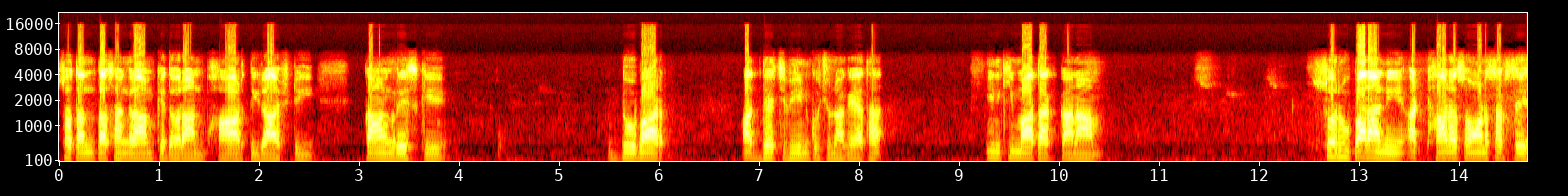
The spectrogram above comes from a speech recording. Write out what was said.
स्वतंत्रता संग्राम के दौरान भारतीय राष्ट्रीय कांग्रेस के दो बार अध्यक्ष भी इनको चुना गया था। इनकी माता का नाम स्वरूपा रानी अट्ठारह से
